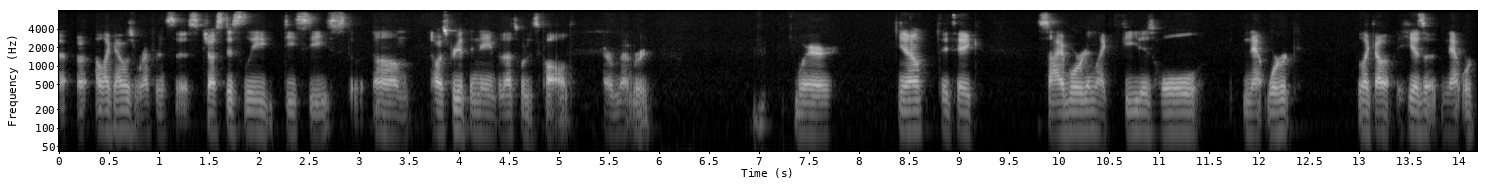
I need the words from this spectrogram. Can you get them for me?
uh, uh, like I always reference this, Justice League DCeased. Um, I always forget the name, but that's what it's called. I remembered. Where, you know, they take Cyborg and like feed his whole network, like a, he has a network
